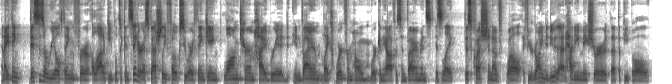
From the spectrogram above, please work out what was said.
And I think this is a real thing for a lot of people to consider, especially folks who are thinking long-term hybrid environment like work from home, work in the office environments is like this question of, well, if you're going to do that, how do you make sure that the people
